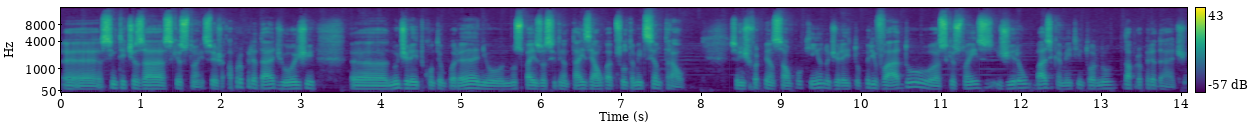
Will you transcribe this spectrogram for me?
é, sintetizar as questões. Ou seja, a propriedade hoje, uh, no direito contemporâneo, nos países ocidentais, é algo absolutamente central. Se a gente for pensar um pouquinho no direito privado, as questões giram basicamente em torno da propriedade.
